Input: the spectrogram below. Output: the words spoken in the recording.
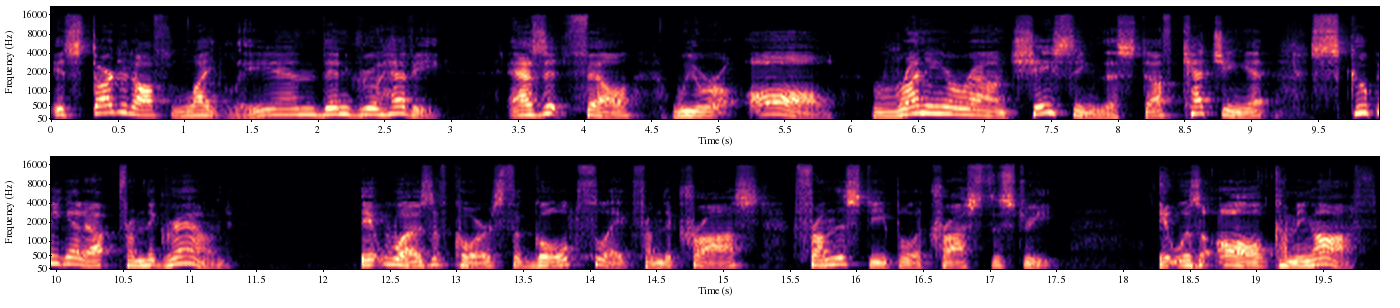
It started off lightly and then grew heavy. As it fell, we were all running around chasing this stuff, catching it, scooping it up from the ground. It was, of course, the gold flake from the cross from the steeple across the street. It was all coming off.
